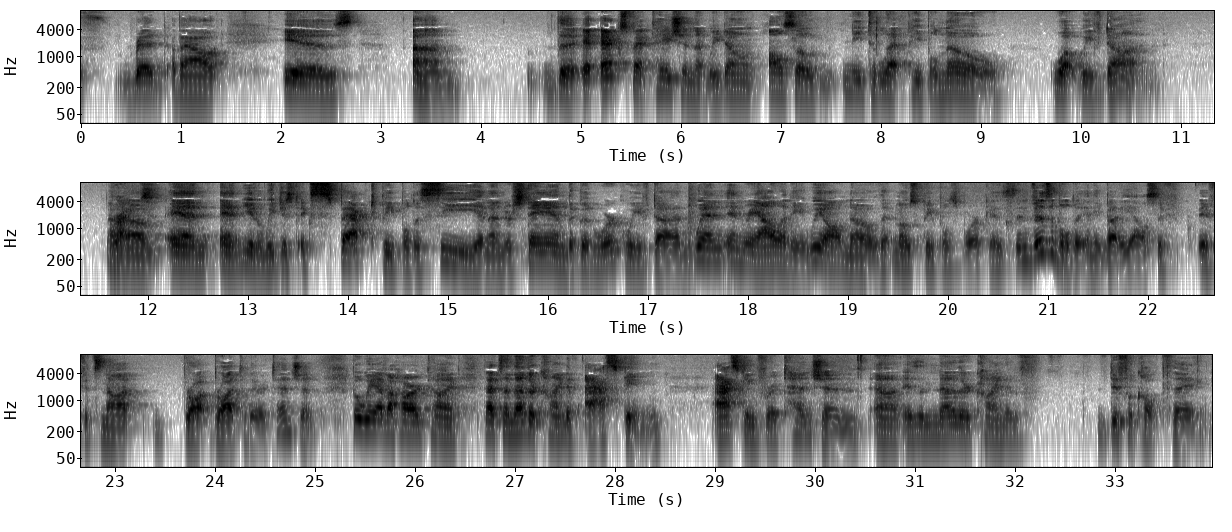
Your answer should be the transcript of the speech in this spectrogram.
read about is um, the expectation that we don't also need to let people know what we've done Right. um, and and you know we just expect people to see and understand the good work we've done when in reality we all know that most people's work is invisible to anybody else if if it's not brought brought to their attention but we have a hard time that's another kind of asking asking for attention uh, is another kind of difficult thing.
